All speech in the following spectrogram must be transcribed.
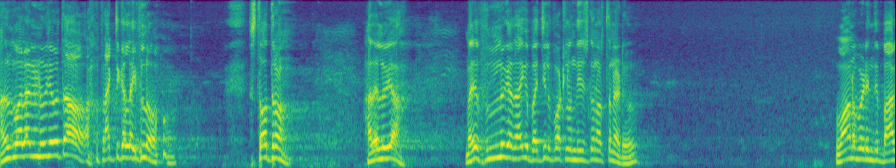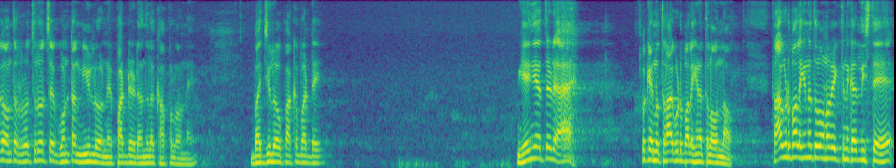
అనుభవాలని నువ్వు చెబుతావు ప్రాక్టికల్ లైఫ్లో. స్తోత్రం. హలోయా మరి ఫుల్గా తాగి బజ్జీల పొట్లను తీసుకొని వస్తున్నాడు. వాన పడింది బాగా అంత రొచ్చు రొచ్చే గుంట నీళ్ళు ఉన్నాయి పడ్డాడు అందులో కప్పలు ఉన్నాయి. బజ్జీలో పక్కబడ్డాయి. ఏం చేస్తాడు? ఆ, ఓకే నువ్వు త్రాగుడు బలహీనతలో ఉన్నావు. త్రాగుడు బలహీనతలో ఉన్న వ్యక్తిని కదిలిస్తే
